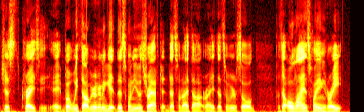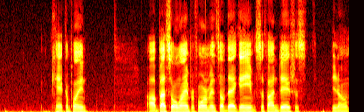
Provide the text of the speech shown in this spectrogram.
just crazy. Eh, but we thought we were going to get this when he was drafted. That's what I thought, right? That's what we were sold. But the O line's playing great. Can't complain. Uh, best O line performance of that game. Stefon Diggs just, you know,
